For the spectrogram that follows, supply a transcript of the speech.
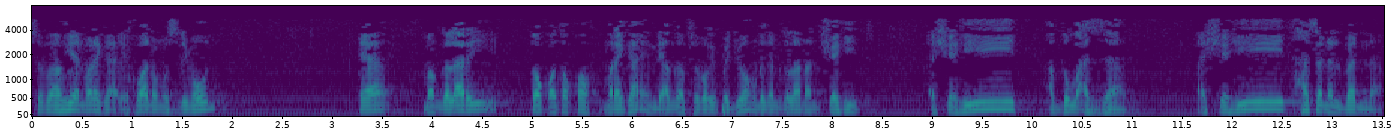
sebagian mereka ikhwanul muslimun ya menggelari tokoh-tokoh mereka yang dianggap sebagai pejuang dengan gelaran syahid. Asy-syahid Abdullah Azzam, Asy-syahid Hasan Al-Banna,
